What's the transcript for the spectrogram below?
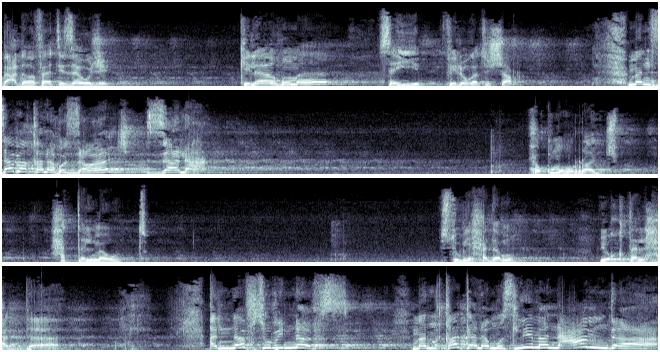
بعد وفاة زوجه. كلاهما سيب في لغة الشرع من سبق له الزواج زنى. حكمه الرجم حتى الموت. استبيح دمه. يقتل حدا. النفس بالنفس. من قتل مسلما عمدا.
